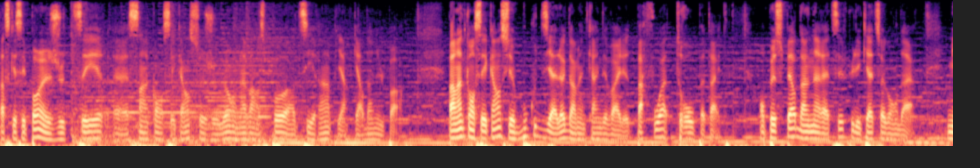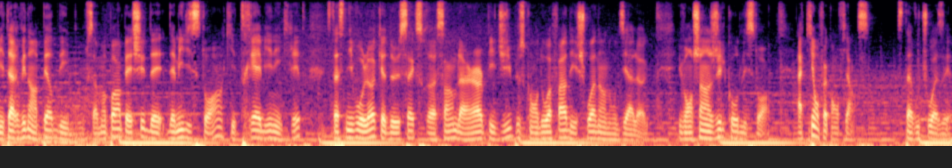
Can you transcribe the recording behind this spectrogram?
parce que c'est pas un jeu de tir euh, sans conséquences ce jeu-là. On n'avance pas en tirant puis en regardant nulle part. Parlant de conséquences, il y a beaucoup de dialogues dans Mankind Divided, parfois trop peut-être. On peut se perdre dans le narratif puis les quêtes secondaires. Il m'est arrivé d'en perdre des bouts. Ça m'a pas empêché d'aimer l'histoire, qui est très bien écrite. C'est à ce niveau-là que Deux Sexes ressemble à un RPG, puisqu'on doit faire des choix dans nos dialogues. Ils vont changer le cours de l'histoire. À qui on fait confiance? C'est à vous de choisir.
